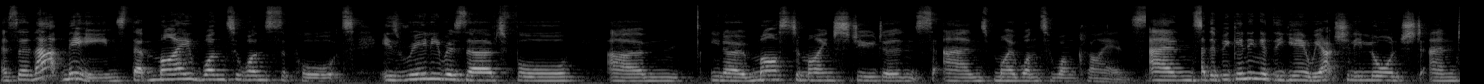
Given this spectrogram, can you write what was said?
And so that means that my one to one support is really reserved for um, you know, mastermind students and my one to one clients. And at the beginning of the year, we actually launched and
